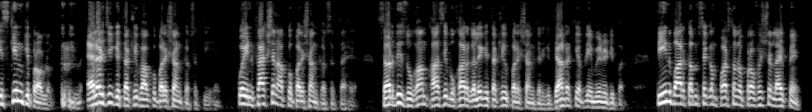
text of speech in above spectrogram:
स्किन की प्रॉब्लम। एलर्जी की तकलीफ़ आपको परेशान कर सकती है। कोई इन्फेक्शन आपको परेशान कर सकता है। सर्दी, जुकाम, खांसी, बुखार, गले की तकलीफ़ परेशान करेगी। ध्यान रखिए अपनी इम्यूनिटी पर। तीन बार कम से कम पर्सनल और प्रोफेशनल लाइफ में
